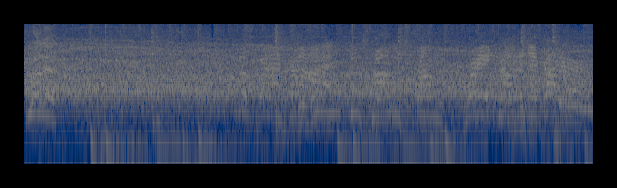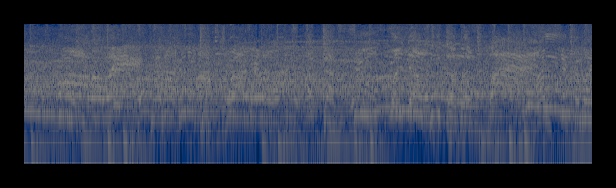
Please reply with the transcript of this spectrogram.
credit. The bad guy comes from way down in the gutter, all the way to the top rung of the ladder. I've got chills right now up my spine. I'm sick to my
